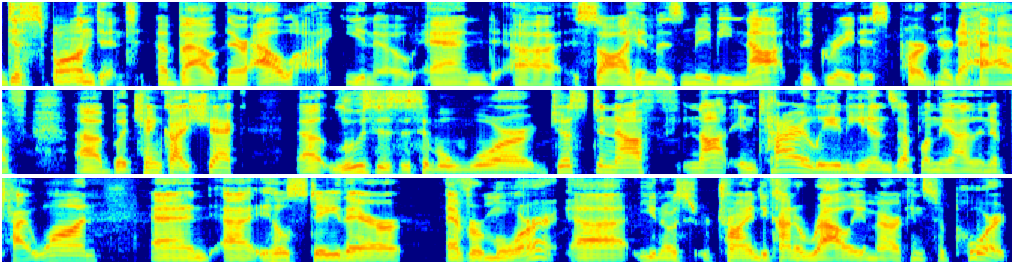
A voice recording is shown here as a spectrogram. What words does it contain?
despondent about their ally, you know, and uh, saw him as maybe not the greatest partner to have. Uh, but Chiang Kai shek uh, loses the Civil War just enough, not entirely, and he ends up on the island of Taiwan, and uh, he'll stay there evermore, uh, you know, trying to kind of rally American support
